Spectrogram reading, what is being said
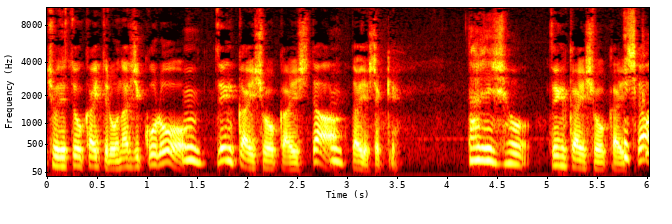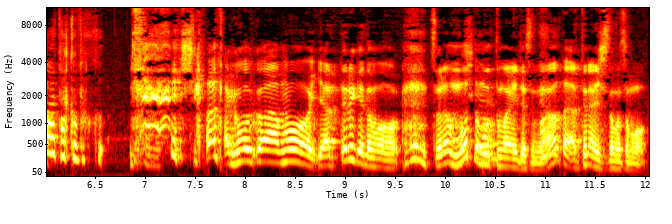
小説を書いてる同じ頃、うん前回紹介した、誰でしたっけ？誰でしょ前回紹う介した石川啄木。石川啄木はもうやってるけどもそれはもっともっと前にですね。あなたやってないしそもそも。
